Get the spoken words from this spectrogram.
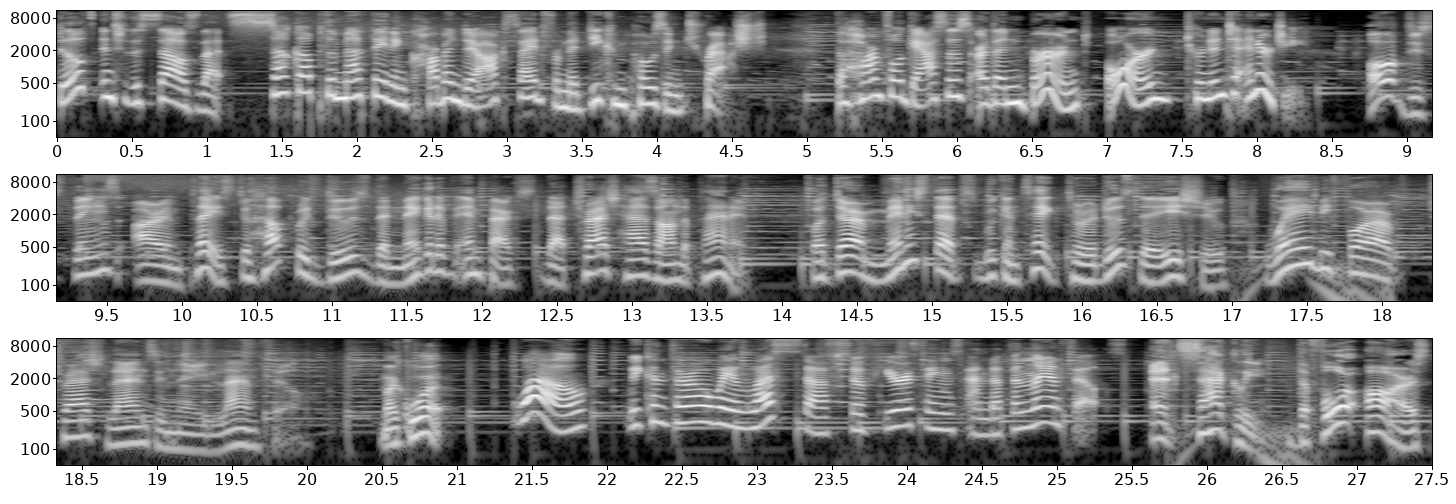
built into the cells that suck up the methane and carbon dioxide from the decomposing trash. The harmful gases are then burned or turned into energy. All of these things are in place to help reduce the negative impacts that trash has on the planet. But there are many steps we can take to reduce the issue way before our trash lands in a landfill. Like what? Well, we can throw away less stuff so fewer things end up in landfills. Exactly! The four R's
